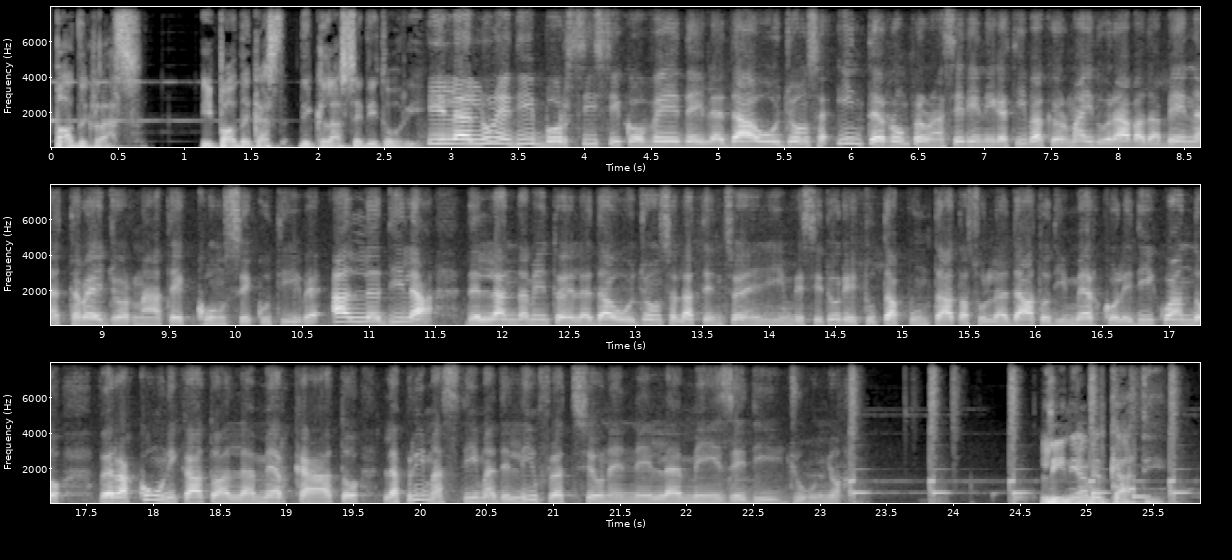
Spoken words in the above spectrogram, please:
Podclass, i podcast di classe editori. Il lunedì borsistico vede il Dow Jones interrompere una serie negativa che ormai durava da ben tre giornate consecutive. Al di là dell'andamento del Dow Jones, l'attenzione degli investitori è tutta puntata sul dato di mercoledì, quando verrà comunicato al mercato la prima stima dell'inflazione nel mese di giugno. Linea mercati.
